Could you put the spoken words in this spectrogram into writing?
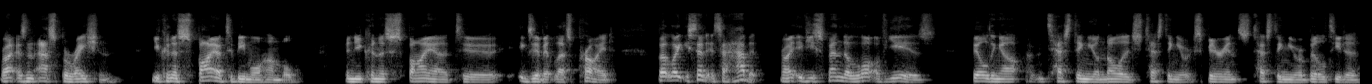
right? As an aspiration, you can aspire to be more humble, and you can aspire to exhibit less pride. But like you said, it's a habit, right? If you spend a lot of years building up and testing your knowledge, testing your experience, testing your ability to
